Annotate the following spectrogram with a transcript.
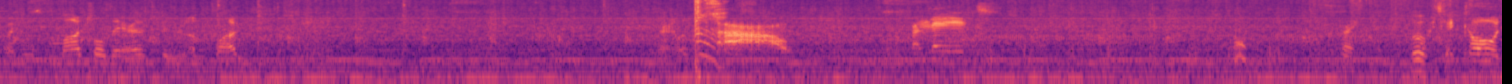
So there's a module there that's been unplugged. Alright, let's- Ow! My legs! Oh. Right. Ooh, it's getting cold.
